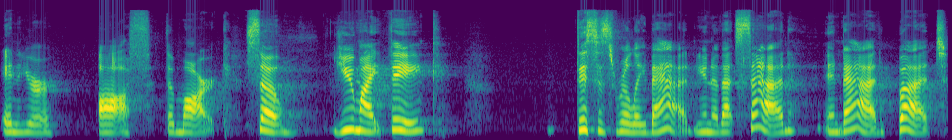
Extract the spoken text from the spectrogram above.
and you're off the mark. So you might think, this is really bad. You know, that's sad and bad, but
